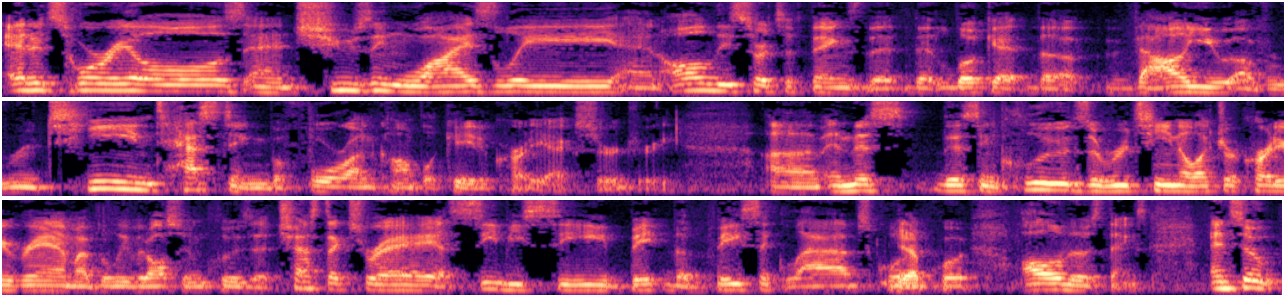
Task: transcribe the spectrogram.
editorials and choosing wisely and all these sorts of things that, that look at the value of routine testing before uncomplicated cardiac surgery. Um, and this this includes a routine electrocardiogram. I believe it also includes a chest X-ray, a CBC, ba- the basic labs, quote yep. unquote, all of those things. And so,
